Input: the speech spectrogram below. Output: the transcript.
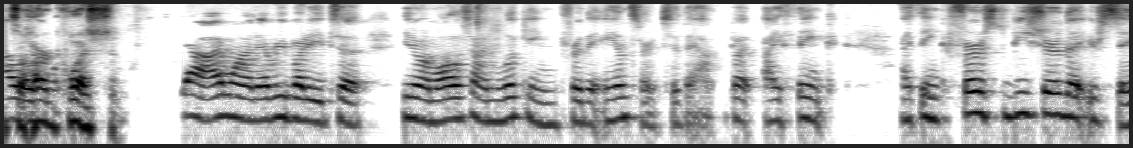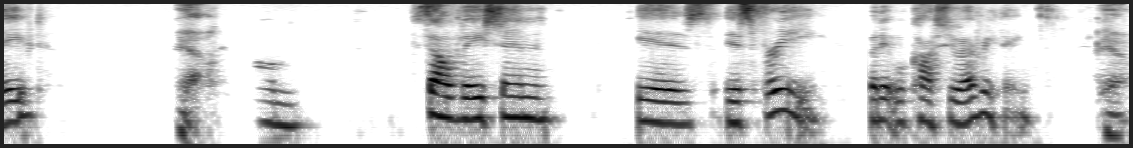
It's a hard question. Yeah, I want everybody to, you know, I'm all the time looking for the answer to that. But I think I think first be sure that you're saved. Yeah. Um, salvation is is free, but it will cost you everything. Yeah.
